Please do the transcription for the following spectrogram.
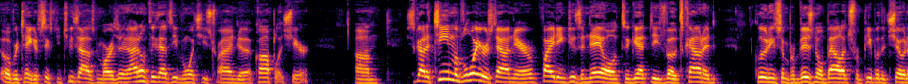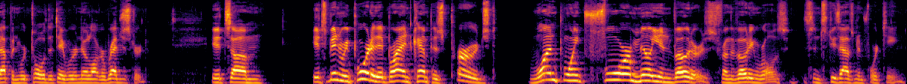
overtake a 62,000 margin. And I don't think that's even what she's trying to accomplish here. Um, she's got a team of lawyers down there fighting tooth and nail to get these votes counted, including some provisional ballots for people that showed up and were told that they were no longer registered. It's um, it's been reported that Brian Kemp has purged 1.4 million voters from the voting rolls since 2014.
